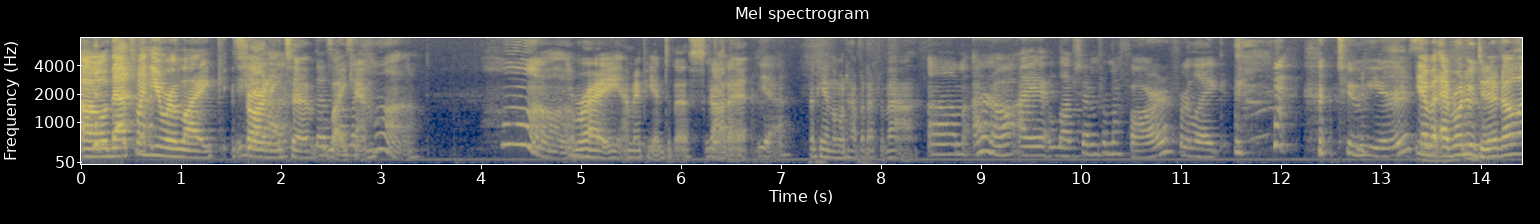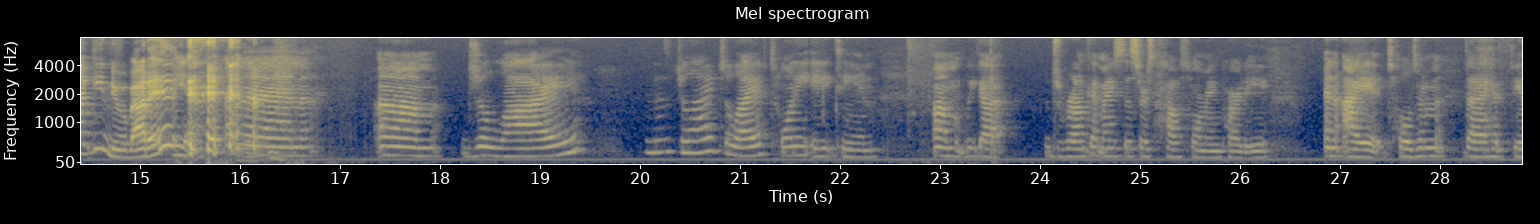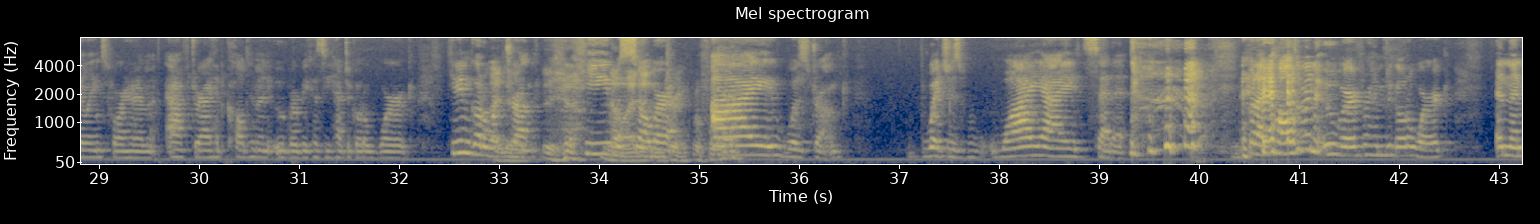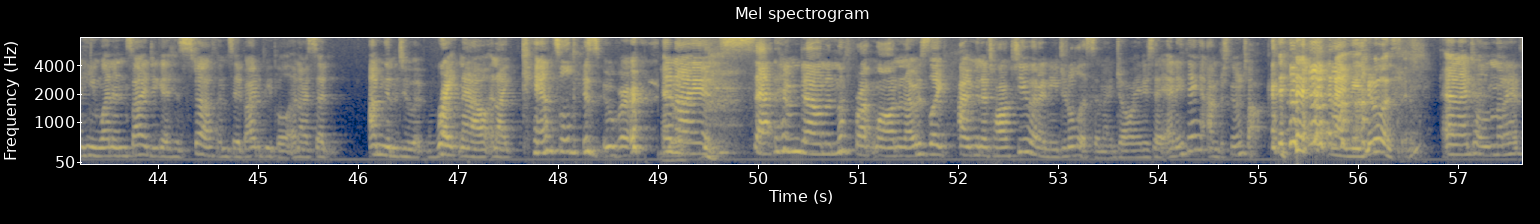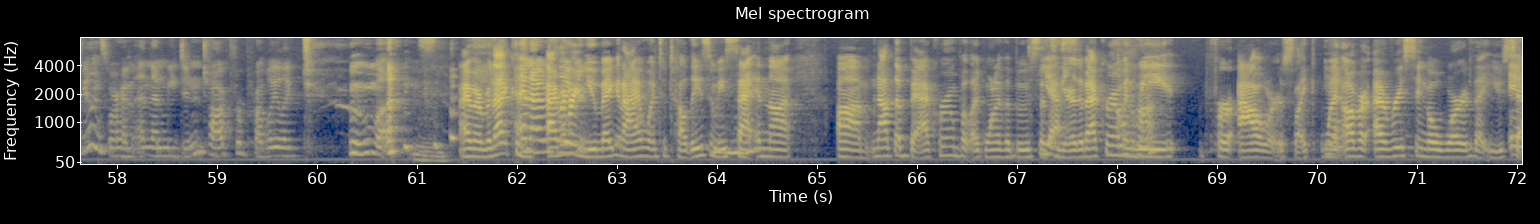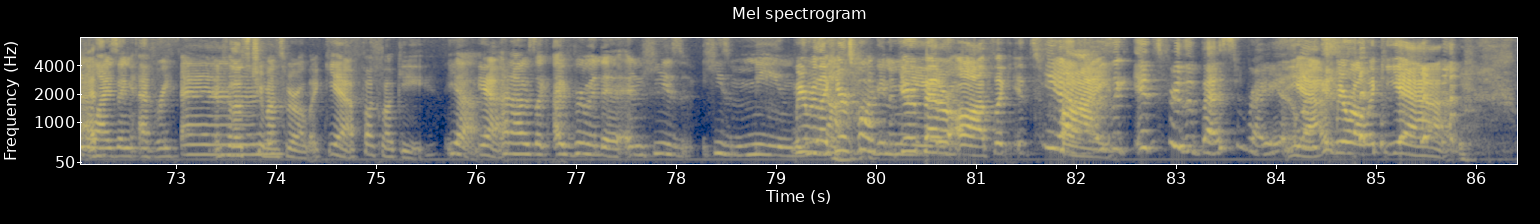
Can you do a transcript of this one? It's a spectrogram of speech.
Oh, that's when you were like starting Yeah, to that's when I like was like, him. huh. Huh. Right, I might be into this. Got yeah, it. Yeah. Okay, and then what happened after that? Um, I don't know. I loved him from afar for like two years. Yeah, but everyone who didn't know, like, he knew about it. Yeah. And then, um, July. When is it July? July of 2018. Um, we got drunk at my sister's housewarming party. And I told him that I had feelings for him after I had called him an Uber because he had to go to work. He didn't go to work drunk. Yeah. He No, was I sober. I was drunk, which is why I said it. but I called him an Uber for him to go to work, and then he went inside to get his stuff and say bye to people. And I said, I'm gonna do it right now. And I canceled his Uber, and Yeah. I sat him down in the front lawn, and I was like, I'm gonna talk to you, and I need you to listen. I don't want you to say anything. I'm just gonna talk. and I need you to listen. And I told him that I had feelings for him, and then we didn't talk for probably like two months. Mm. I remember that because And I, I remember like- you, Meg, and I went to Tully's and we sat in the, um, not the back room, but like one of the booths that's Yes. near the back room, and Uh-huh. we for hours like went Yeah. over every single word that you said. Analyzing everything. And for those two months, we were all like, "Yeah, fuck Lucky." Yeah. Yeah. And I was like, I ruined it, and he's he's mean. We were he's like, "You're talking to me. You're better off. Like it's Yeah. fine." I was like, it's for the best, right? yeah, Like- we were all like, "Yeah."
